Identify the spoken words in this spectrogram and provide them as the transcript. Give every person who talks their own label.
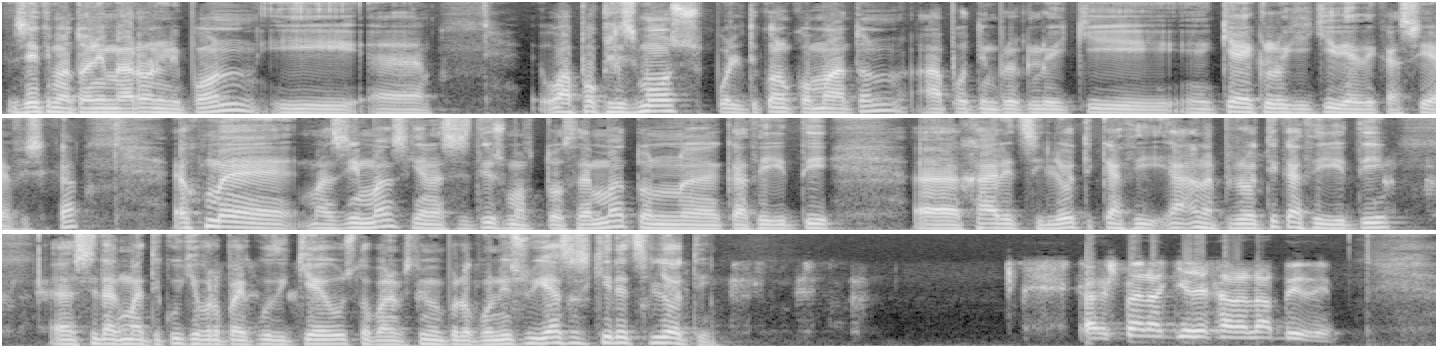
Speaker 1: Ζήτημα των ημερών λοιπόν η, ε, ο αποκλεισμός πολιτικών κομμάτων από την προεκλογική και εκλογική διαδικασία φυσικά. Έχουμε μαζί μας για να συζητήσουμε αυτό το θέμα τον ε, καθηγητή ε, Χάρη Τσιλιώτη, καθη, αναπληρωτή καθηγητή ε, συνταγματικού και ευρωπαϊκού δικαίου στο Πανεπιστήμιο Πελοποννήσου. Γεια σας κύριε Τσιλιώτη.
Speaker 2: Καλησπέρα κύριε Χαραλαμπίδη.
